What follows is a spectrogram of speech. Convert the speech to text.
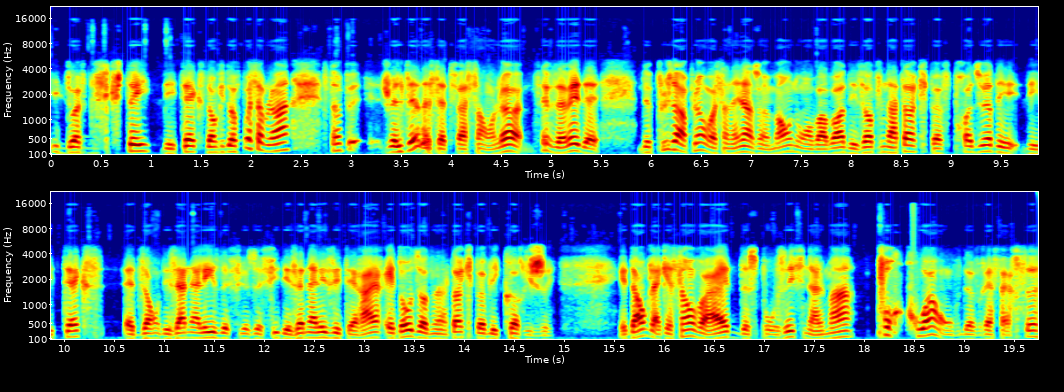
ils doivent discuter des textes. Donc, ils doivent pas simplement, c'est un peu, je vais le dire de cette façon-là. Vous avez de, plus en plus, on va s'en aller dans un monde où on va avoir des ordinateurs qui peuvent produire des, textes, euh, disons, des analyses de philosophie, des analyses littéraires, et d'autres ordinateurs qui peuvent les corriger. Et donc, la question va être de se poser finalement, pourquoi on devrait faire ça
